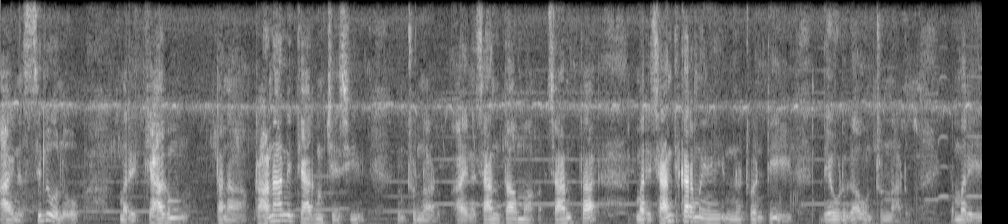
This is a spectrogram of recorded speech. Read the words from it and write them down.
ఆయన శిలువలో మరి త్యాగం తన ప్రాణాన్ని త్యాగం చేసి ఉంటున్నాడు. ఆయన శాంతమ శాంత మరి శాంతికరమైనటువంటి దేవుడుగా ఉంటున్నాడు. మరి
